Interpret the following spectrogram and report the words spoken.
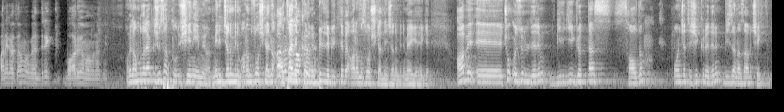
Panik atam ama ben direkt bağırıyorum amına koyayım. Abi lambalara yaklaşırsan kul- şeyini emiyor. Melih canım benim aramıza hoş geldin. Abi 6 ne aylık böyle? birle birlikte bir aramıza hoş geldin canım benim. Hege hege. Abi eee, çok özür dilerim. Bilgiyi götten saldım. Onca teşekkür ederim. Vicdan azabı çektim.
